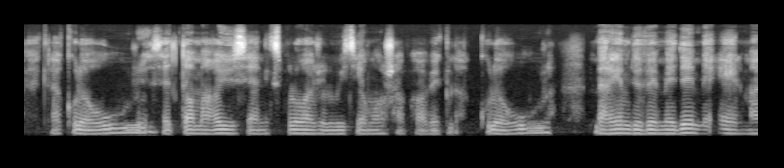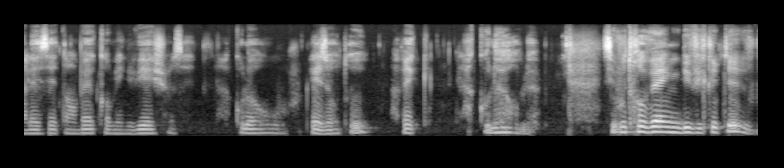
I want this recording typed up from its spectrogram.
avec la couleur rouge. Cet homme a réussi un exploit, je lui tire mon chapeau avec la couleur rouge. Mariam devait m'aider, mais elle m'a laissé tomber comme une vieille chaussette, la couleur rouge. Les autres avec la couleur bleue. Si vous trouvez une difficulté, vous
